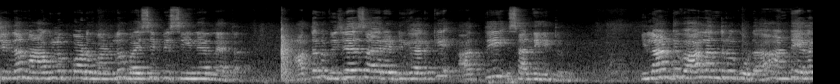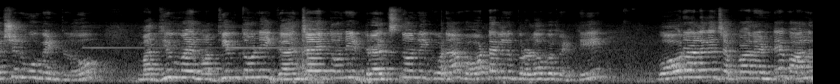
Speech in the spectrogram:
జిల్లా నాగులప్పాడు మండలం వైసీపీ సీనియర్ నేత. అతను విజయసాయి రెడ్డి గారికి అతి సన్నిహితుడు. ఇలాంటి వాళ్ళందరూ కూడా అంటే ఎలక్షన్ మూమెంట్లో మద్యం మద్యంతోని గంజాయితోని డ్రగ్స్తోని కూడా ఓటర్లను ప్రలోభపెట్టి ఓవరాల్గా చెప్పాలంటే వాళ్ళు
